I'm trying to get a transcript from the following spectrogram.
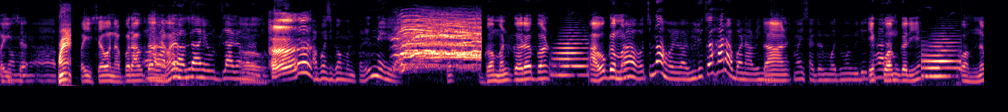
પૈસા પૈસા ઓના પર આવતા હે આવતા એવું જ લાગે મને તો. આ પછી ગમન કરે નહીં. ગમન કરે પણ આવો ગમન. આવો તો ના હોય વીડિયો તો સારા બનાવે છે. સાગર મહીસાગર મોજમાં વીડિયો એક કામ કરીએ. અમને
